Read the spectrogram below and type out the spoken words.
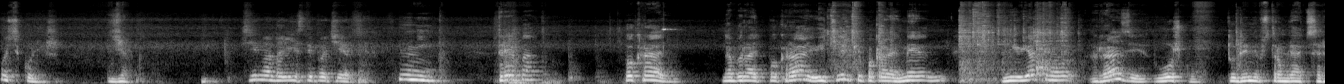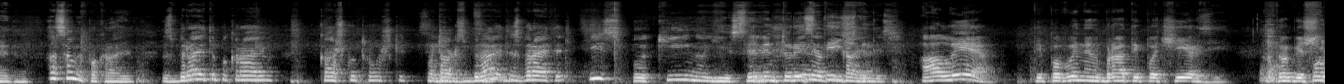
Ось куліш. Як? Всім треба їсти по черзі. Ні. Треба по краю. Набирати по краю і тільки по краю. Не, ні в якому разі ложку туди не встромляти всередину, а саме по краю. Збираєте по краю кашку трошки. Отак збираєте, збираєте і спокійно їсти. Це він туристичний. Але ти повинен брати по черзі. Тобі ж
